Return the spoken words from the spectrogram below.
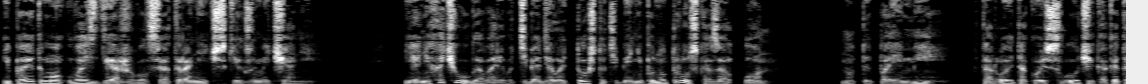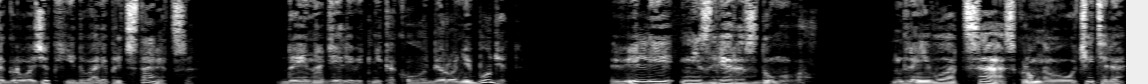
и поэтому воздерживался от иронических замечаний. «Я не хочу уговаривать тебя делать то, что тебе не по нутру», — сказал он. «Но ты пойми, Второй такой случай, как это Грозик, едва ли представится. Да и на деле ведь никакого бюро не будет. Вилли не зря раздумывал. Для его отца, скромного учителя,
